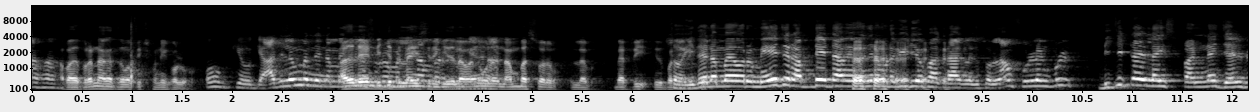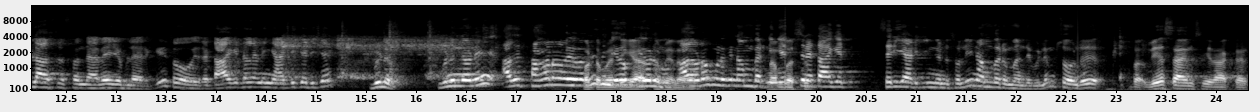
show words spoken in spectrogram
அப்போ அதுக்கப்புறம் நாங்கள் திரும்ப ஃபிக்ஸ் பண்ணிக்கொள்வோம். ஓகே ஓகே அதிலும் வந்து நம்ம அதுல டிஜிட்டலைஸ் இருக்கு. இதுல வந்து. உங்களுக்கு நம்பர்ஸ் வரும். இல்ல பேட்டரி இது பண்ணி இதை நம்ம ஒரு மேஜர் அப்டேட்டாவே வந்து நம்மளோட வீடியோ பார்க்குறாங்களுக்கு சொல்லலாம். ஃபுல் அண்ட் ஃபுல் டிஜிட்டலைஸ் பண்ண ஜெல் பிளாஸ்டர்ஸ் வந்து அவைலபிளா இருக்கு. ஸோ இதுல டார்கெட் எல்லாம் நீங்க அடிக்க அடிக்க விழும். விழுந்தோடனே அது தானாவே வந்து அதோட உங்களுக்கு நம்பர் நீங்க Numbers. எத்தனை டார்கெட் சரியா அடிக்கீங்கன்னு சொல்லி நம்பரும் வந்து விழும். ஸோ இப்போ விவசாயம் செய்கிறாக்கள்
